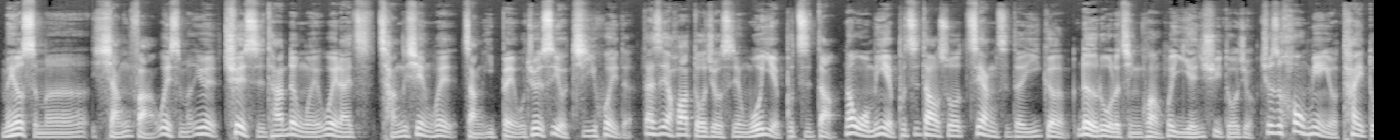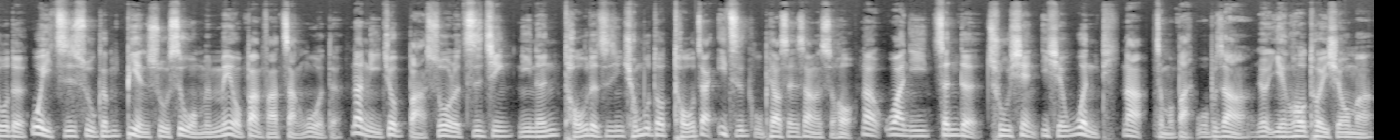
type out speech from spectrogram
没有什么想法，为什么？因为确实他认为未来长线会涨一倍，我觉得是有机会。会的，但是要花多久时间，我也不知道。那我们也不知道说这样子的一个热络的情况会延续多久，就是后面有太多的未知数跟变数是我们没有办法掌握的。那你就把所有的资金，你能投的资金全部都投在一只股票身上的时候，那万一真的出现一些问题，那怎么办？我不知道，要延后退休吗？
